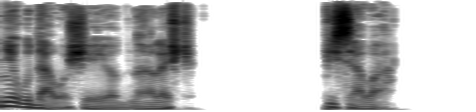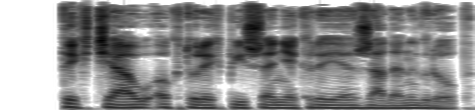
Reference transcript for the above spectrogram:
Nie udało się jej odnaleźć. Pisała. Tych ciał, o których pisze, nie kryje żaden grób.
